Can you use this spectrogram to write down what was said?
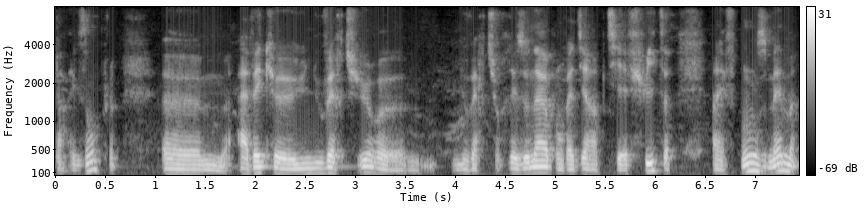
par exemple, avec une ouverture, une ouverture raisonnable, on va dire un petit f8, un f11 même,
